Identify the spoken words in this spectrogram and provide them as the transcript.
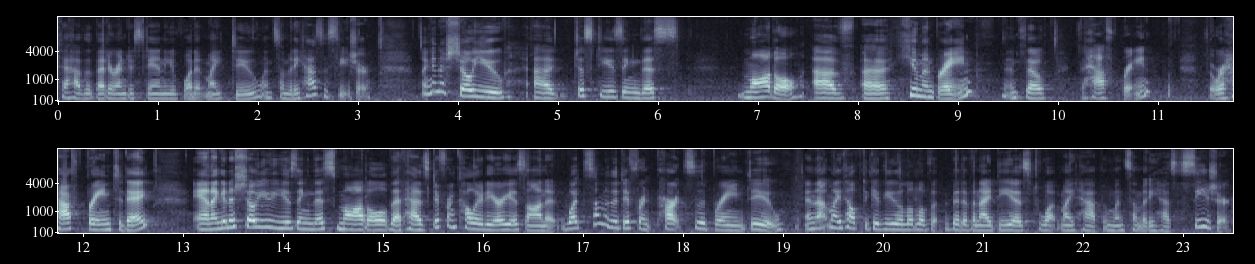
to have a better understanding of what it might do when somebody has a seizure. So I'm going to show you uh, just using this model of a human brain, and so it's a half brain. So we're half brain today. And I'm going to show you using this model that has different colored areas on it, what some of the different parts of the brain do. And that might help to give you a little bit of an idea as to what might happen when somebody has a seizure.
